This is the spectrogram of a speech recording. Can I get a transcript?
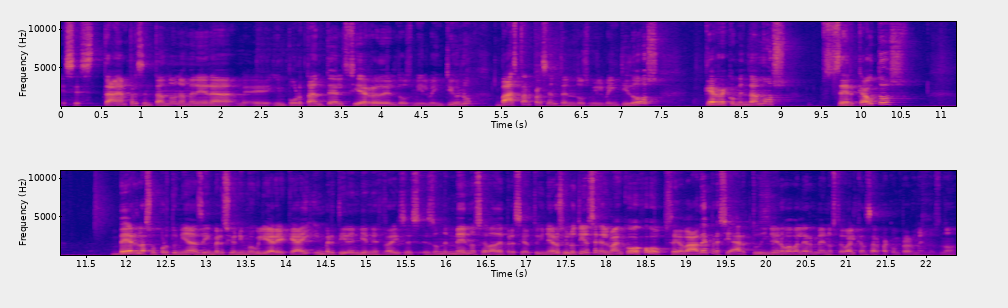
se está presentando de una manera eh, importante al cierre del 2021, va a estar presente en 2022. ¿Qué recomendamos? Ser cautos, ver las oportunidades de inversión inmobiliaria que hay, invertir en bienes raíces es donde menos se va a depreciar tu dinero. Si lo tienes en el banco, ojo, se va a depreciar, tu dinero va a valer menos, te va a alcanzar para comprar menos, ¿no?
